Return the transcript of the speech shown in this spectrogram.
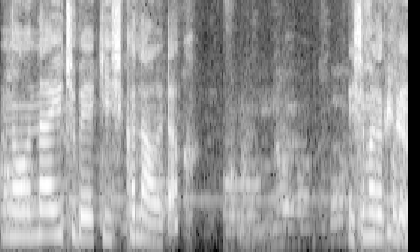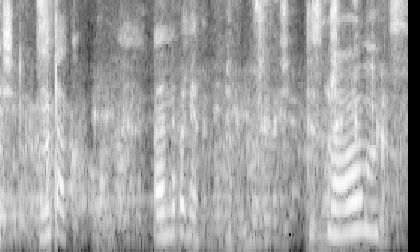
No, na YouTube jakieś kanały, tak? Jeśli można tak powiedzieć. No tak. Ale nie pamiętam, jak nazywa się. Ty znasz No. jakiś podcast?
